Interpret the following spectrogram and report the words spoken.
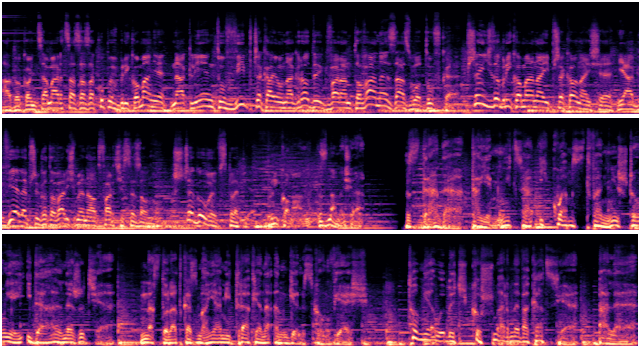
A do końca marca za zakupy w Bricomanie na klientów VIP czekają nagrody gwarantowane za złotówkę. Przyjdź do Bricomana i przekonaj się, jak wiele przygotowaliśmy na otwarcie sezonu. Szczegóły w sklepie. Bricoman. Znamy się. Zdrada, tajemnica i kłamstwa niszczą jej idealne życie. Nastolatka z Miami trafia na angielską wieś. To miały być koszmarne wakacje, ale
